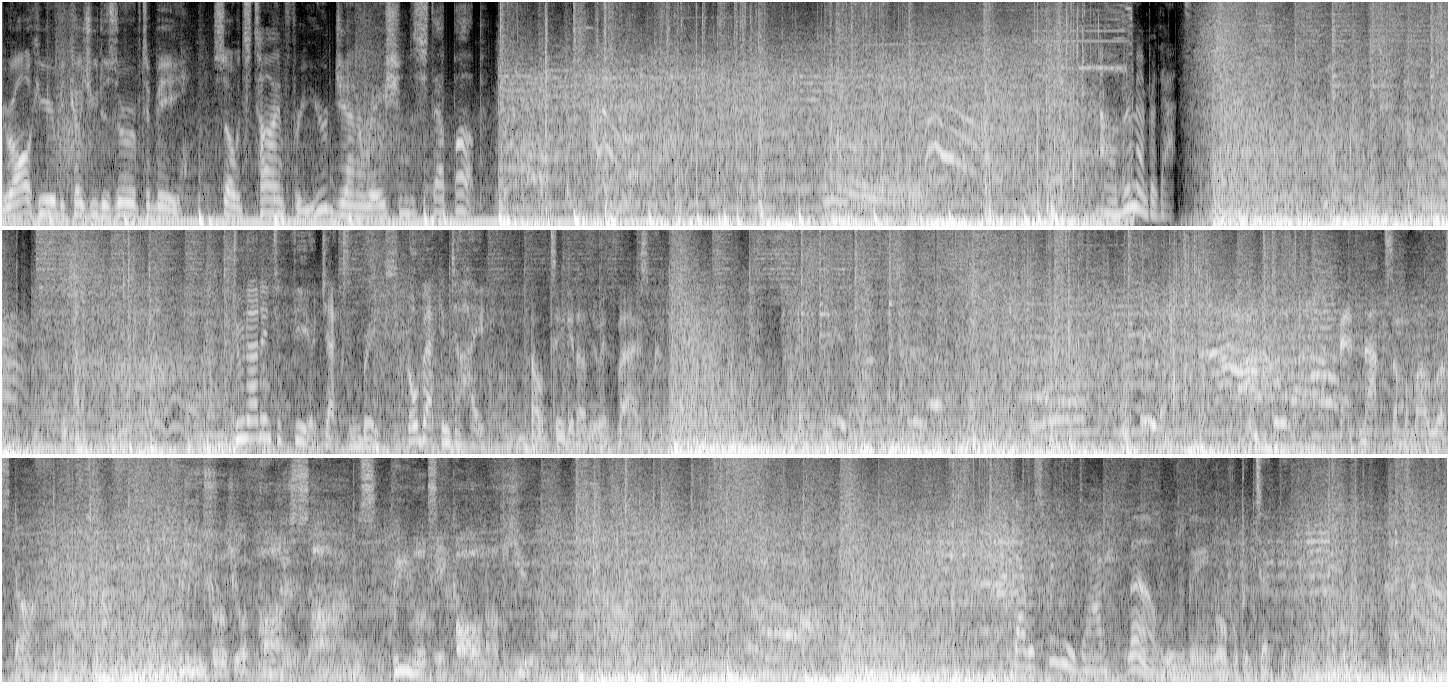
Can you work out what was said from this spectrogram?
You're all here because you deserve to be. So it's time for your generation to step up. I'll remember that. Do not interfere, Jackson Briggs. Go back into hiding. I'll take it under advisement. Some of my rust off. We took your father's arms. We will take all of you. That was for you, Dad. Now who's being overprotective?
